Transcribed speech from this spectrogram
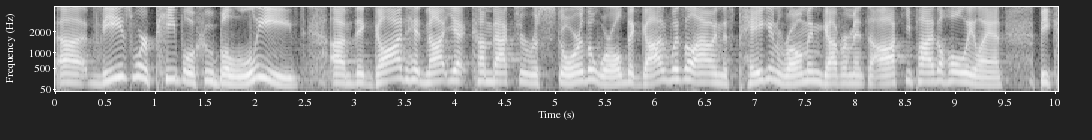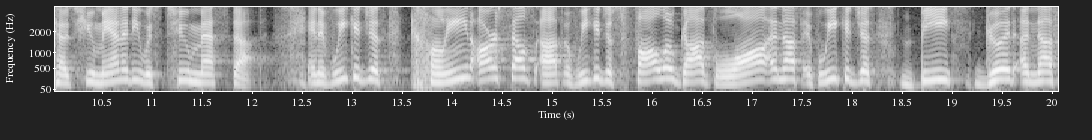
uh, these were people who believed um, that God had not yet come back to restore the world, that God was allowing this pagan Roman government to occupy the Holy Land because humanity was too messed up. And if we could just clean ourselves up, if we could just follow God's law enough, if we could just be good enough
